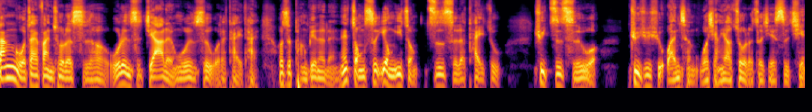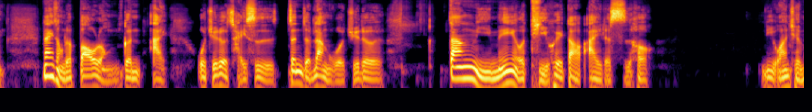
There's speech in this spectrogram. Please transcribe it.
当我在犯错的时候，无论是家人，无论是我的太太，或是旁边的人，你总是用一种支持的态度去支持我，继续去完成我想要做的这些事情。那一种的包容跟爱，我觉得才是真的让我觉得，当你没有体会到爱的时候，你完全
